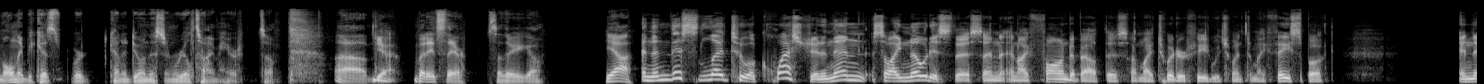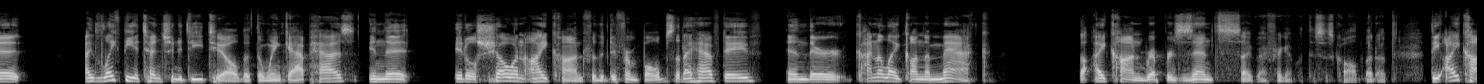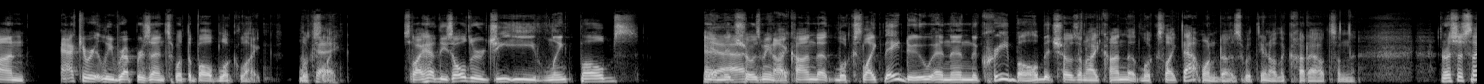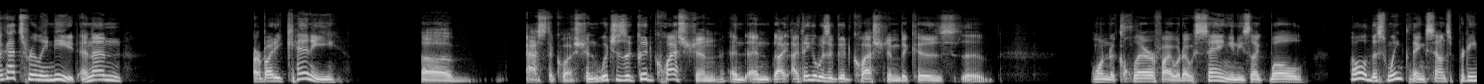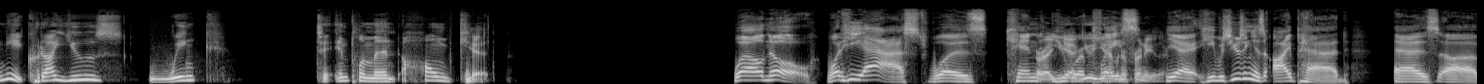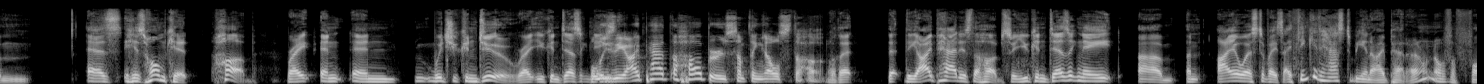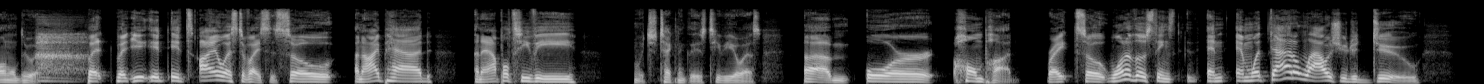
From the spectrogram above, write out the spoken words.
only because we're kind of doing this in real time here. So um, Yeah. but it's there. So there you go. Yeah. And then this led to a question. And then, so I noticed this and, and I fawned about this on my Twitter feed, which went to my Facebook. And that I like the attention to detail that the Wink app has in that it'll show an icon for the different bulbs that I have, Dave. And they're kind of like on the Mac. The icon represents, I, I forget what this is called, but uh, the icon accurately represents what the bulb look like, looks Okay. like. So I have these older GE Link bulbs and Yeah, it shows me an right. icon that looks like they do, and then the Cree bulb it shows an icon that looks like that one does with you know the cutouts and. The, and I was just like, that's really neat. And then our buddy Kenny uh, asked the question, which is a good question, and and I, I think it was a good question because uh, I wanted to clarify what I was saying, and he's like, well, oh, this Wink thing sounds pretty neat. Could I use Wink to implement HomeKit? Well, no. What he asked was, can right, you yeah, replace? you have it in front of you. Yeah, he was using his iPad as um as his HomeKit hub, right? And and which you can do, right? You can designate. Well, is the iPad the hub, or is something else the hub? well, that, that the iPad is the hub, so you can designate um, an iOS device. I think it has to be an iPad. I don't know if a phone will do it, but but you, it, it's iOS devices. So an iPad, an Apple TV, which technically is tvOS, um, or HomePod, right? So one of those things, and and what that allows you to do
